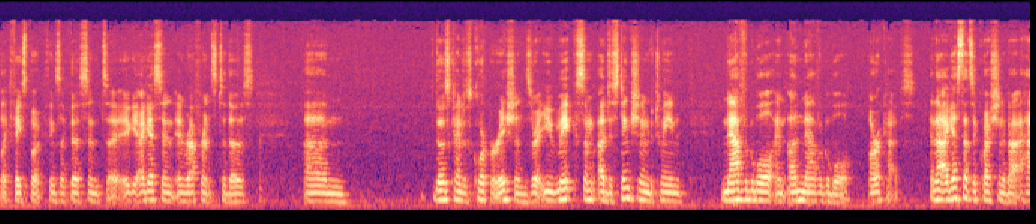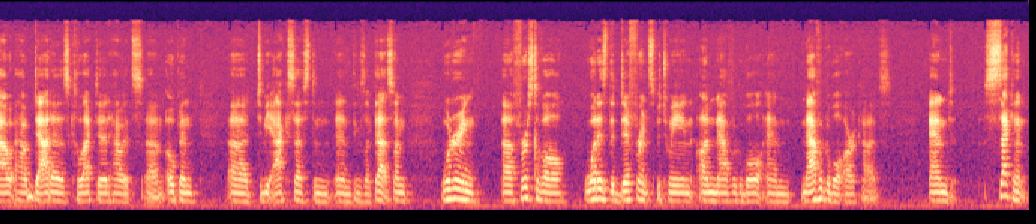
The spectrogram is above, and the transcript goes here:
like Facebook, things like this, and uh, I guess in, in reference to those, um, those kinds of corporations, right? You make some a distinction between navigable and unnavigable archives, and that, I guess that's a question about how how data is collected, how it's um, open uh, to be accessed, and and things like that. So I'm wondering, uh, first of all what is the difference between unnavigable and navigable archives? And second,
